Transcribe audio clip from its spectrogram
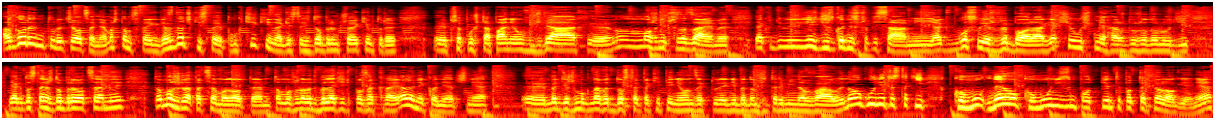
algorytm, który cię ocenia. Masz tam swoje gwiazdeczki, swoje punkciki, no jak jesteś dobrym człowiekiem, który y, przepuszcza panią w drzwiach, y, no może nie przesadzajmy, jak jeździsz zgodnie z przepisami, jak głosujesz w wyborach, jak się uśmiechasz dużo do ludzi, jak dostaniesz dobre oceny, to możesz latać samolotem, to może nawet wylecieć poza kraj, ale niekoniecznie. Y, będziesz mógł nawet dostać takie pieniądze, które nie będą się terminowały. No ogólnie to jest taki komu neokomunizm podpięty pod technologię, nie?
